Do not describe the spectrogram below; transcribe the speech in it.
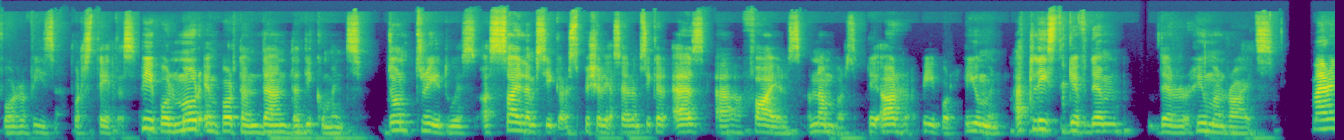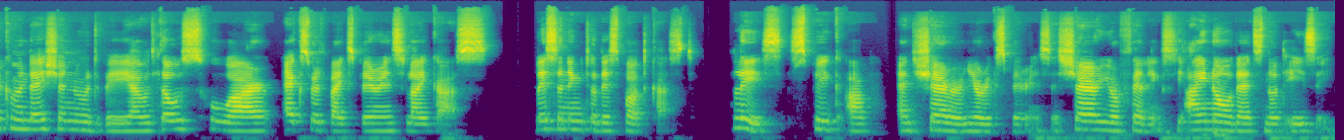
for a visa for status. People more important than the documents. Don't treat with asylum seeker especially asylum seeker as uh, files numbers. They are people human. At least give them their human rights. My recommendation would be would those who are experts by experience like us listening to this podcast, please speak up and share your experiences, share your feelings. I know that's not easy,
